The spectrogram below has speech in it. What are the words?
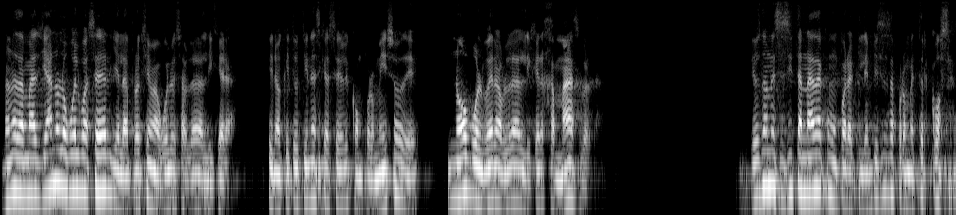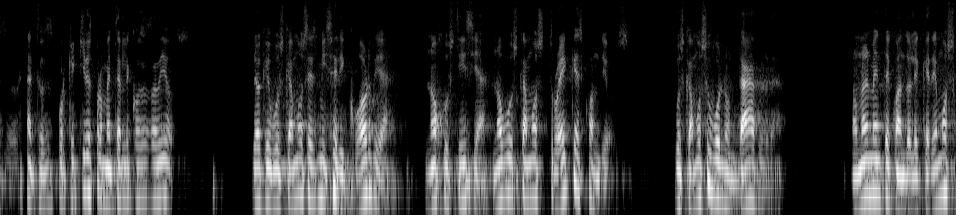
No nada más, ya no lo vuelvo a hacer y a la próxima vuelves a hablar a la ligera, sino que tú tienes que hacer el compromiso de no volver a hablar a la ligera jamás, ¿verdad? Dios no necesita nada como para que le empieces a prometer cosas, ¿verdad? Entonces, ¿por qué quieres prometerle cosas a Dios? Lo que buscamos es misericordia, no justicia. No buscamos trueques con Dios. Buscamos su voluntad, ¿verdad? Normalmente cuando le queremos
